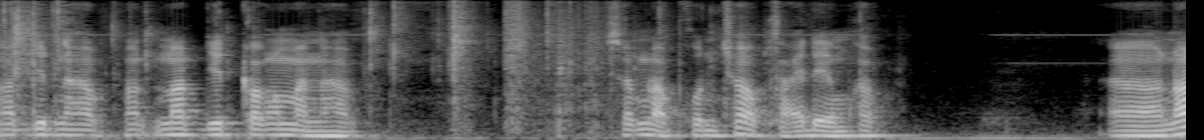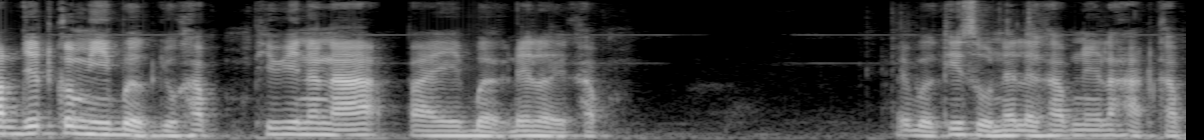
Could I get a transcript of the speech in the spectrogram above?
น็อตยึดนะครับน็อตยึดก๊อกน้ำมันนะครับสำหรับคนชอบสายเดิมครับ น็อตยึดก็มีเบิกอยู่ครับ พี่พี่นะนะไปเบิกได้เลยครับ ไปเบิกที่ศูนย์ได้เลยครับนี่รหัสครับ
